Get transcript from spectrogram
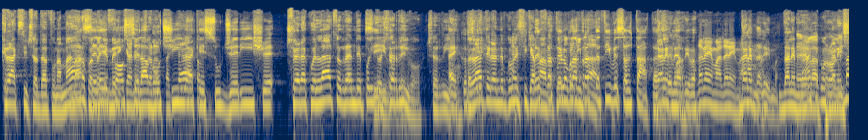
Craxi ci ha dato una mano. Ma se lei fosse la vocina attaccato. che suggerisce C'era quell'altro grande politico, Sì, ci arrivo, ci arrivo. Ecco, Quell'altro sì. grande, come si chiamava? Nel Quello frattempo con la trattativa è saltata. D'Alema. arriva- D'Alema, D'Alema. D'Alema. D'Alema. D'Alema, È anche la D'Alema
